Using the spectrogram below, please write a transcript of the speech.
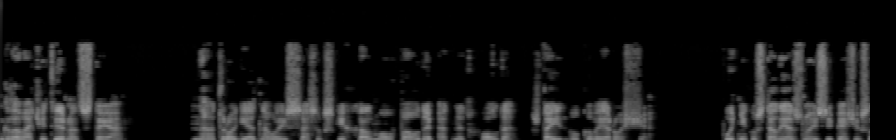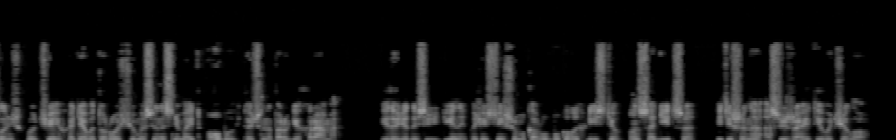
Глава 14. На отроге одного из сасокских холмов поодаль от Нетфолда стоит буковая роща. Путник, усталый от зной слепящих солнечных лучей, входя в эту рощу, мысленно снимает обувь точно на пороге храма. И, дойдя до середины, по чистейшему ковру буковых листьев, он садится, и тишина освежает его чело.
